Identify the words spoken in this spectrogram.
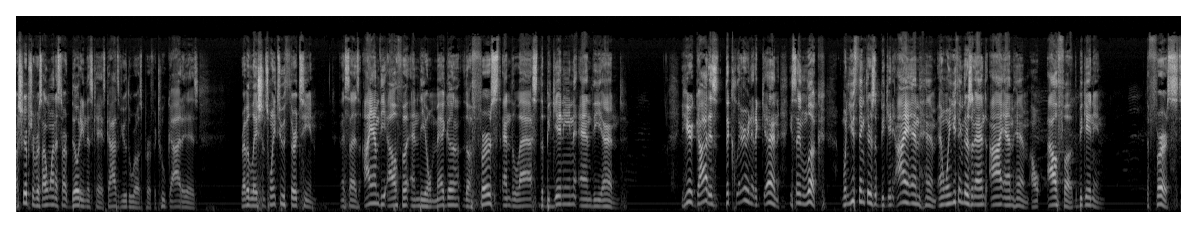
our scripture verse, I want to start building this case. God's view of the world is perfect, who God is. Revelation 22 13. And it says, I am the Alpha and the Omega, the first and the last, the beginning and the end. Hear God is declaring it again. He's saying, Look, when you think there's a beginning, I am Him. And when you think there's an end, I am Him. Oh, Alpha, the beginning, the first.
